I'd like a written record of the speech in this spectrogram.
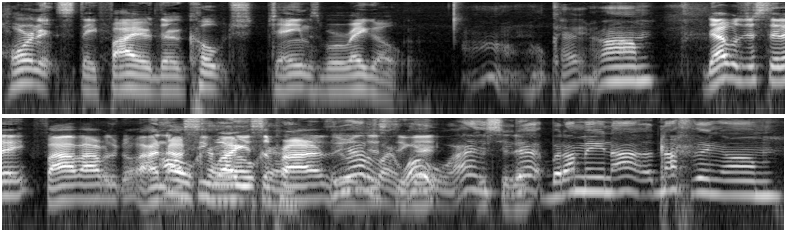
Hornets they fired their coach James Borrego. Oh, okay. Um, That was just today, five hours ago. I, I see why you're okay. surprised. It Yeah, I was was just like, today- whoa, I didn't see today. that. But I mean, I, nothing. Um,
